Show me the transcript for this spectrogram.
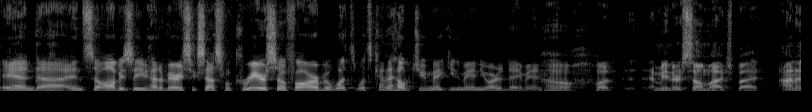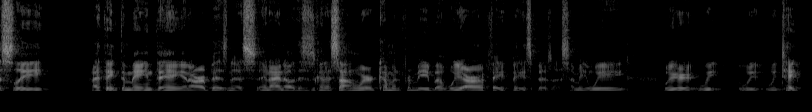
And uh, and so obviously you've had a very successful career so far. But what's what's kind of helped you make you the man you are today, man? Oh well, I mean, there's so much, but honestly, I think the main thing in our business, and I know this is going to sound weird coming from me, but we are a faith-based business. I mean, we we we we we take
